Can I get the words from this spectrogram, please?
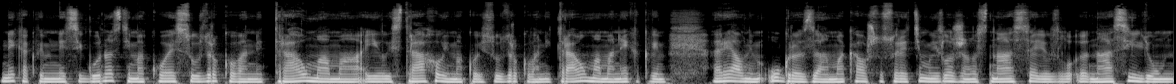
nekakvim nesigurnostima koje su uzrokovane traumama ili strahovima koji su uzrokovani traumama, nekakvim realnim ugrozama kao što su recimo izloženost nasilju, nasilju,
